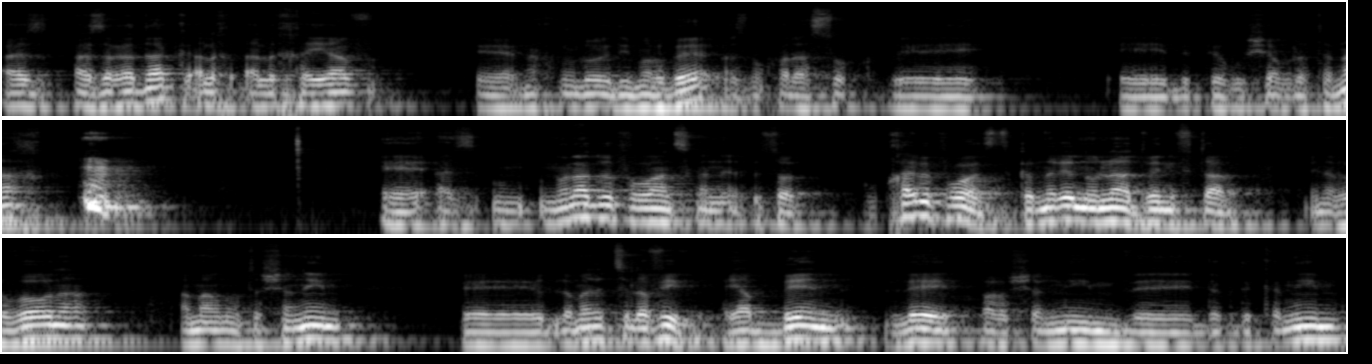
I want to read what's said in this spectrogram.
אז, אז הרד"ק על, על חייו, אנחנו לא יודעים הרבה, אז נוכל לעסוק בפירושיו לתנ"ך. אז הוא נולד בפרובנס, זאת אומרת, הוא חי בפרובנס, כנראה נולד ונפטר בנרבורנה, אמרנו את השנים. למד אצל אביו, היה בן לפרשנים ודקדקנים.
